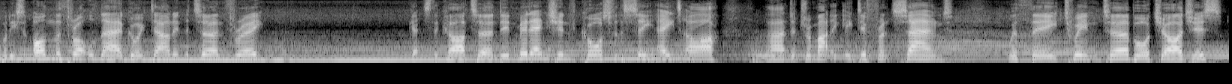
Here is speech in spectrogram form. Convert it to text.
But he's on the throttle now, going down into turn three. Gets the car turned in. Mid engine, of course, for the C8R, and a dramatically different sound with the twin turbochargers.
